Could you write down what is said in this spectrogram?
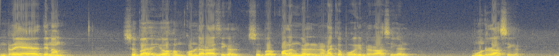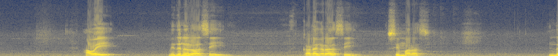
இன்றைய தினம் சுப யோகம் கொண்ட ராசிகள் சுப பலன்கள் நடக்கப் போகின்ற ராசிகள் மூன்று ராசிகள். அவை மிதுன ராசி கடகராசி சிம்ம ராசி. இந்த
